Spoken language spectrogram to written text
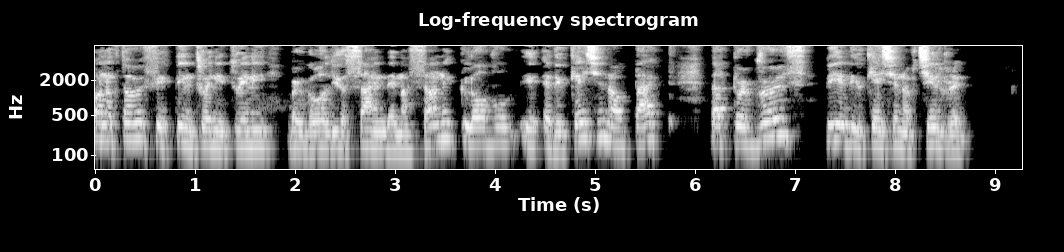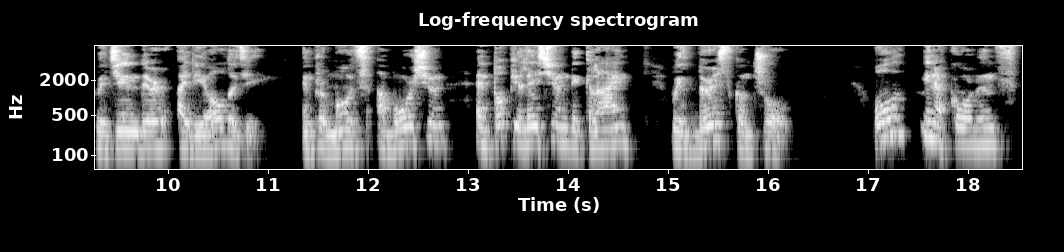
On October 15, 2020, Bergoglio signed the Masonic Global Educational Pact that perverts the education of children with gender ideology and promotes abortion and population decline with birth control, all in accordance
